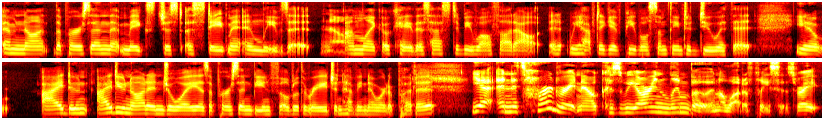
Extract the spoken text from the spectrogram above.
am not the person that makes just a statement and leaves it. No. I'm like, okay, this has to be well thought out. We have to give people something to do with it. You know, I do I do not enjoy as a person being filled with rage and having nowhere to put it. Yeah, and it's hard right now because we are in limbo in a lot of places, right?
